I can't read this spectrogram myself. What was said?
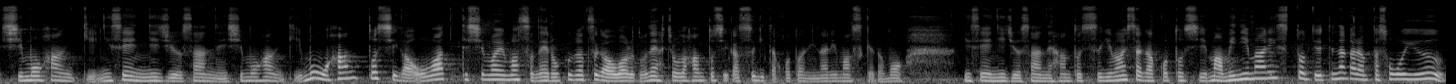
下半期2023年下半期もう半年が終わってしまいますね。6月が終わるとねちょうど半年が過ぎたことになりますけども2023年半年過ぎましたが今年まあミニマリストって言ってながらやっぱそういう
